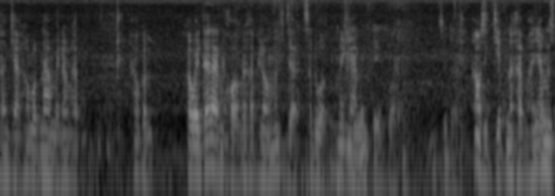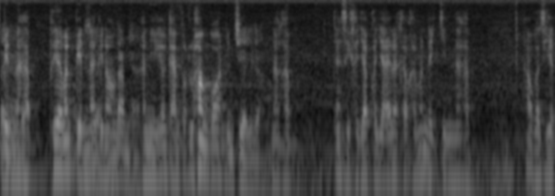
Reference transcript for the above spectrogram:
หลังจากเท่ารดน้ำไว้แล้วครับเท่ากับเอาไว้ด้านขอบนะครับ พี่น้องมันจะสะดวกในการมันเตก่อน เสียดาย เฮาสิเก็บนะครับให้ยามมันเป็นนะครับ เพื่อมันเป็นนะเชื่อพี่น้องมันล่ามครับอันนี้ก็การทดลองก่อนเป็นเชื่ออยู่แล้วนะครับ จังสิขยับขยายนะครับให้มันได้กินนะครับเฮาก็สิเฮ็ด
